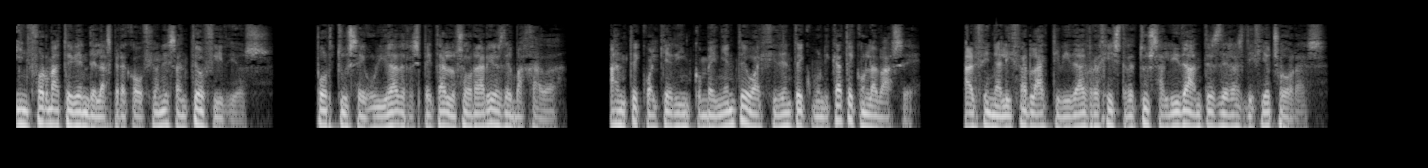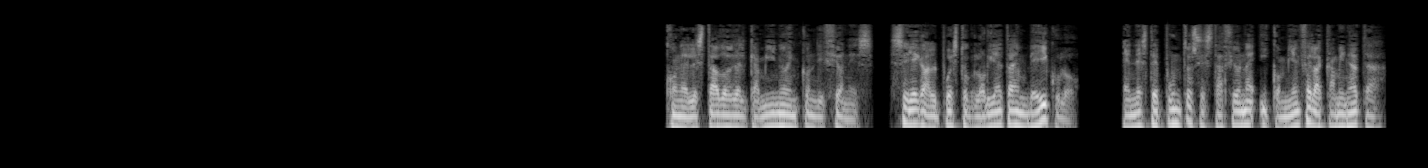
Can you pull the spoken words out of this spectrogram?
Infórmate bien de las precauciones ante ofidios. Por tu seguridad respeta los horarios de bajada. Ante cualquier inconveniente o accidente comunícate con la base. Al finalizar la actividad registre tu salida antes de las 18 horas. Con el estado del camino en condiciones, se llega al puesto Glorieta en vehículo. En este punto se estaciona y comienza la caminata.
